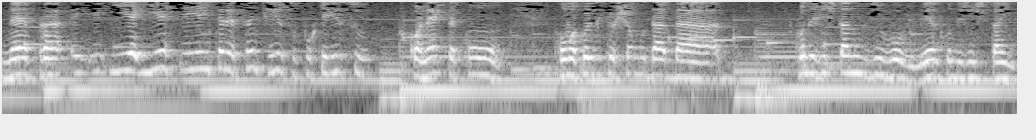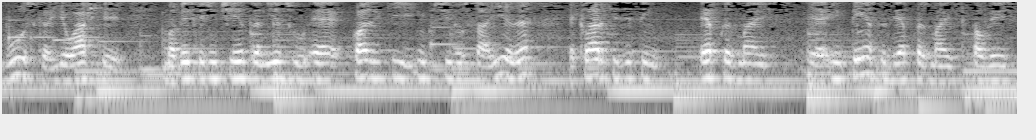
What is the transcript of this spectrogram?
né? Pra, e, e, e, esse, e é interessante isso, porque isso conecta com, uma coisa que eu chamo da, da quando a gente está no desenvolvimento, quando a gente está em busca, e eu acho que uma vez que a gente entra nisso é quase que impossível sair, né? É claro que existem épocas mais é, intensas e épocas mais, talvez,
